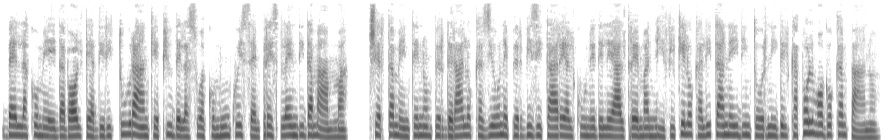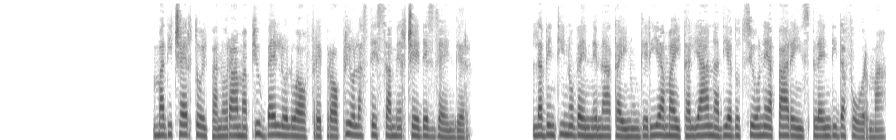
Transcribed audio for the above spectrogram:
bella come ed a volte addirittura anche più della sua comunque sempre splendida mamma, certamente non perderà l'occasione per visitare alcune delle altre magnifiche località nei dintorni del capoluogo campano. Ma di certo il panorama più bello lo offre proprio la stessa Mercedes Wenger. La ventinovenne nata in Ungheria ma italiana di adozione appare in splendida forma.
